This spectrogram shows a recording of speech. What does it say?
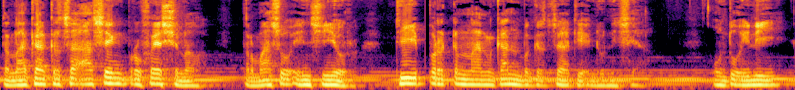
tenaga kerja asing profesional termasuk insinyur diperkenankan bekerja di Indonesia. Untuk ini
